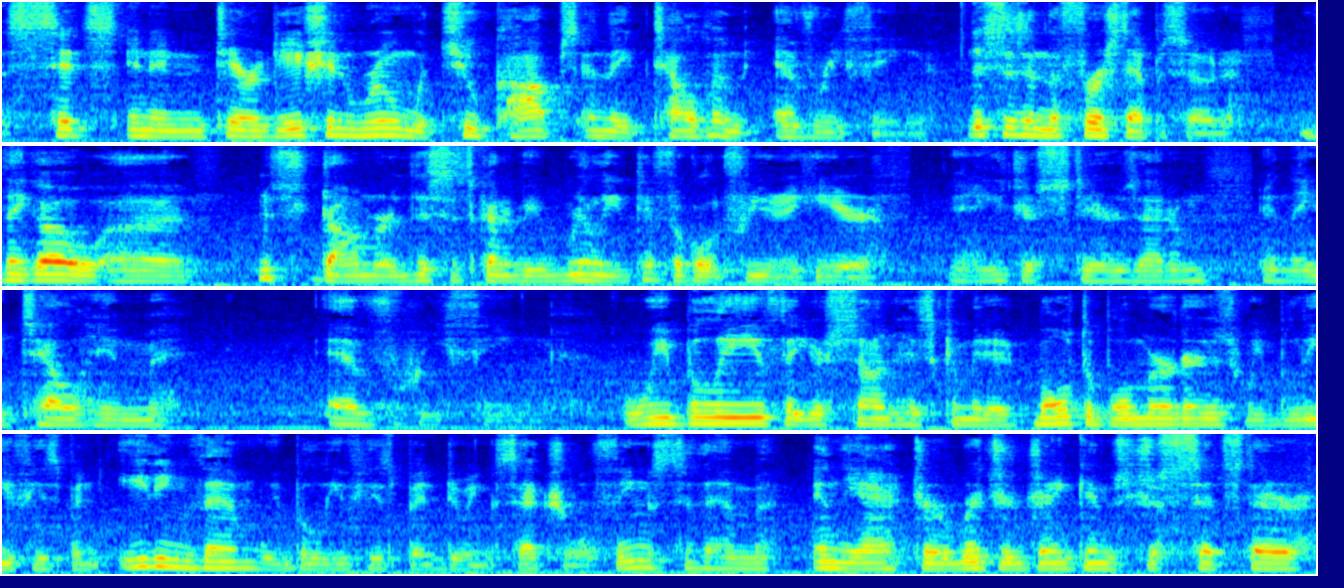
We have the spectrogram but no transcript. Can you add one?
sits in an interrogation room with two cops and they tell him everything. This is in the first episode. They go, uh, Mr. Dahmer, this is going to be really difficult for you to hear. And he just stares at him and they tell him everything. We believe that your son has committed multiple murders. We believe he's been eating them. We believe he's been doing sexual things to them. And the actor Richard Jenkins just sits there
